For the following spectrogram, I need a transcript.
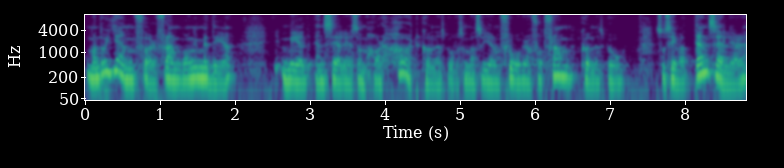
Om man då jämför framgången med det med en säljare som har hört kundens behov, som alltså genom frågor har fått fram kundens behov. Så ser vi att den säljare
